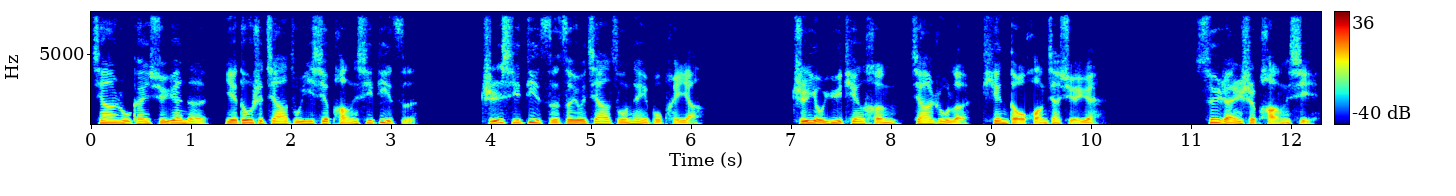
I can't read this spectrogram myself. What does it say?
加入该学院的也都是家族一些旁系弟子，直系弟子则由家族内部培养。只有玉天恒加入了天斗皇家学院。虽然是旁系，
